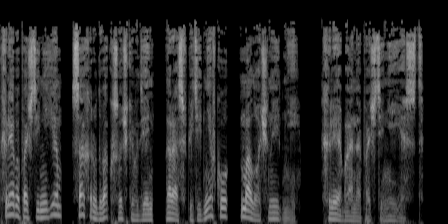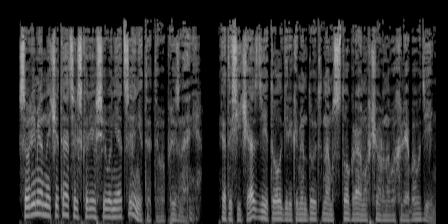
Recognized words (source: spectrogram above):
Хлеба почти не ем, сахару два кусочка в день, раз в пятидневку молочные дни. Хлеба она почти не ест. Современный читатель, скорее всего, не оценит этого признания. Это сейчас диетологи рекомендуют нам 100 граммов черного хлеба в день.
